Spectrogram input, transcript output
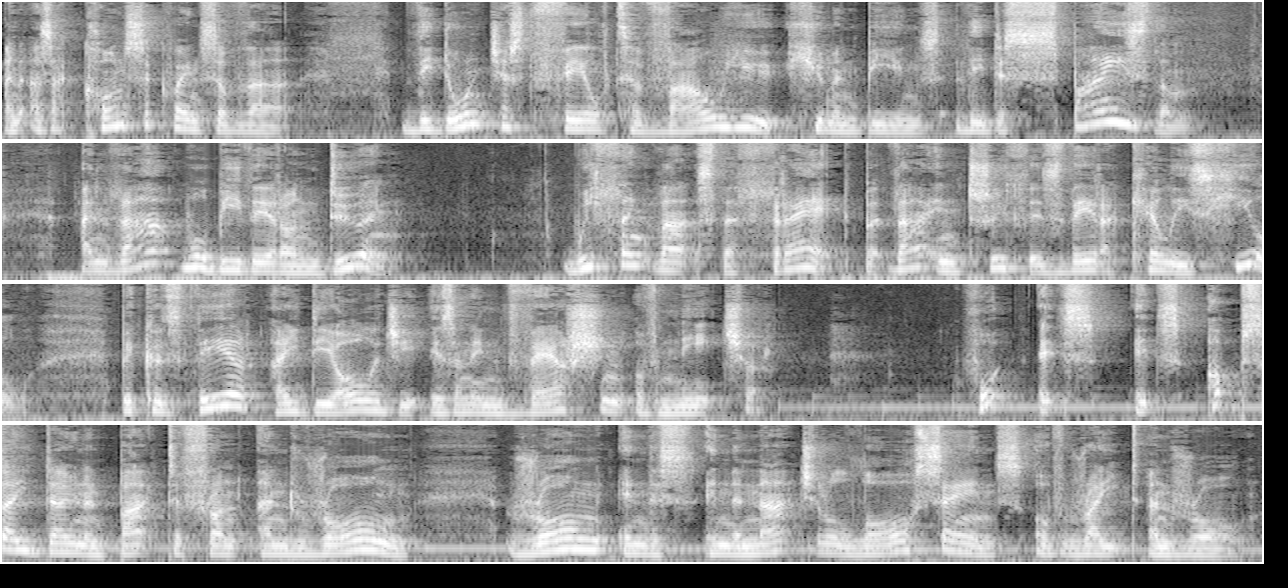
And as a consequence of that, they don't just fail to value human beings, they despise them. And that will be their undoing. We think that's the threat, but that in truth is their Achilles heel because their ideology is an inversion of nature. What it's it's upside down and back to front and wrong wrong in, in the natural law sense of right and wrong.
